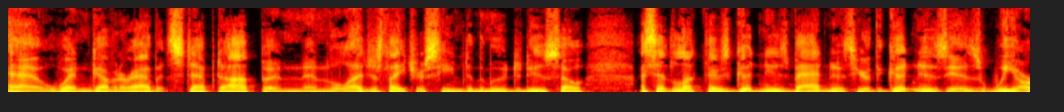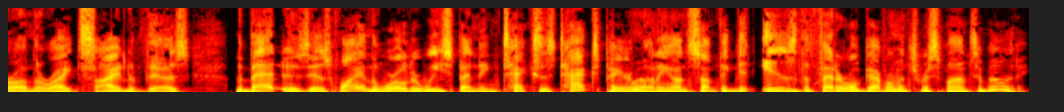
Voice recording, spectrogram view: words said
uh, when Governor Abbott stepped up and, and the legislature seemed in the mood to do so. I said, "Look, there's good news, bad news here. The good news is we are on the right side of this. The bad news is why in the world are we spending Texas taxpayer money?" money on something that is the federal government's responsibility.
